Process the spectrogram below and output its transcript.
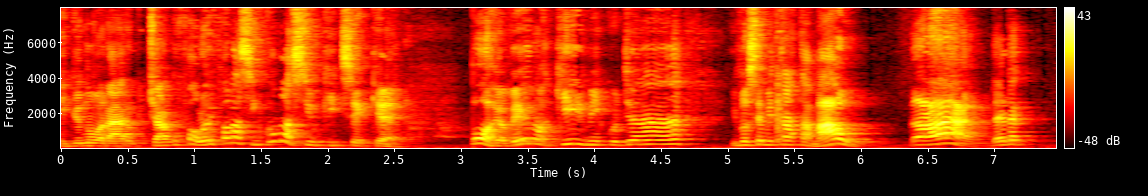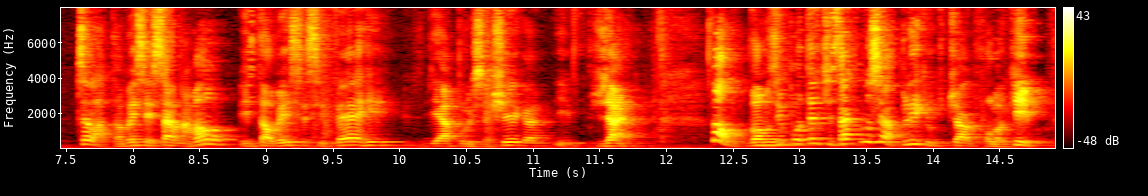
Ignorar o que o Thiago falou e falar assim, como assim o que, que você quer? Porra, eu venho aqui me curtir e você me trata mal? Ah, daí sei lá, talvez você saia na mão e talvez você se ferre e a polícia chega e já é. Bom, vamos hipotetizar que você aplique o que o Thiago falou aqui.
